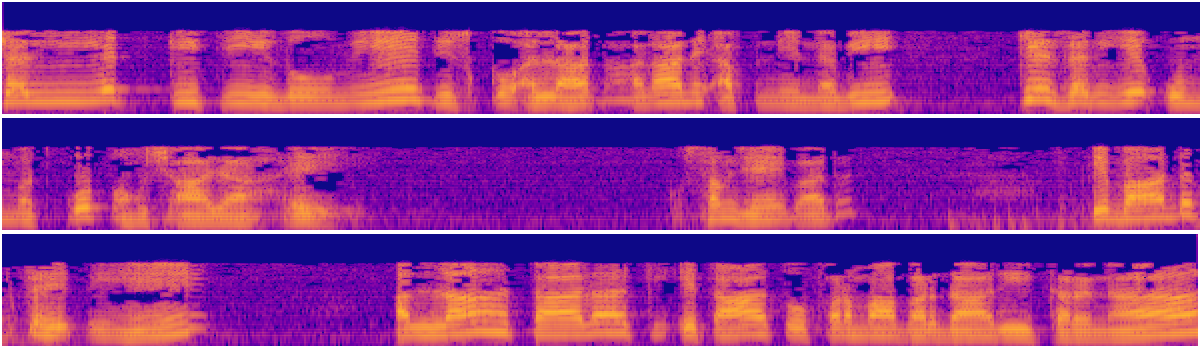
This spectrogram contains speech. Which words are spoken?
شریعت کی چیزوں میں جس کو اللہ تعالی نے اپنے نبی کے ذریعے امت کو پہنچایا ہے۔ سمجھیں عبادت؟ عبادت کہتے ہیں اللہ تعالی کی اطاعت و فرما برداری کرنا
